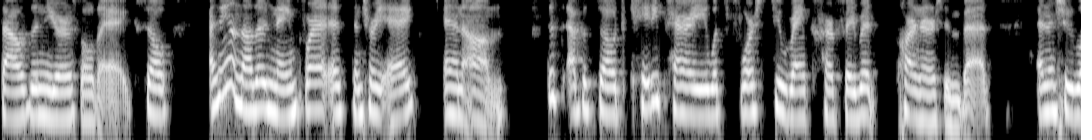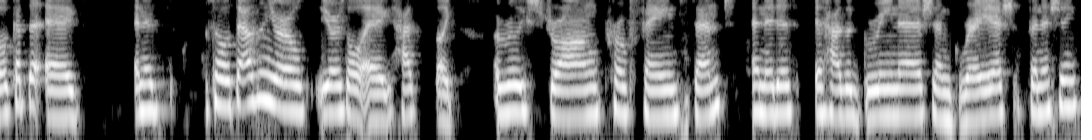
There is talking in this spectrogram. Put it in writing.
thousand years old egg. So I think another name for it is century egg. And um this episode, Katy Perry was forced to rank her favorite partners in bed. And then she looked at the egg and it's so a thousand years years old egg has like a really strong profane scent and it is it has a greenish and grayish finishing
